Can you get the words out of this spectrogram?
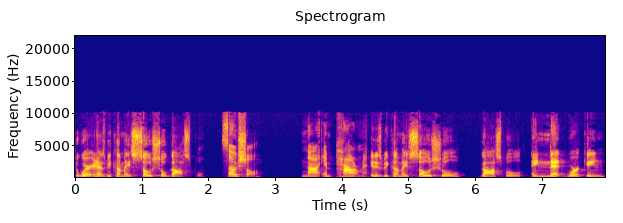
To where it has become a social gospel. Social, not empowerment. It has become a social gospel, a networking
